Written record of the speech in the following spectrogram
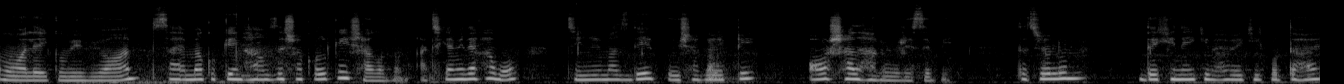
আসসালামু আলাইকুম ইভরিওয়ান সাইমা কুকিং হাউসে সকলকেই স্বাগতম। আজকে আমি দেখাবো চিংড়ি মাছ দিয়ে পুঁই শাকের একটি অসাধারণ রেসিপি তো চলুন দেখে নিই কীভাবে কী করতে হয়।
